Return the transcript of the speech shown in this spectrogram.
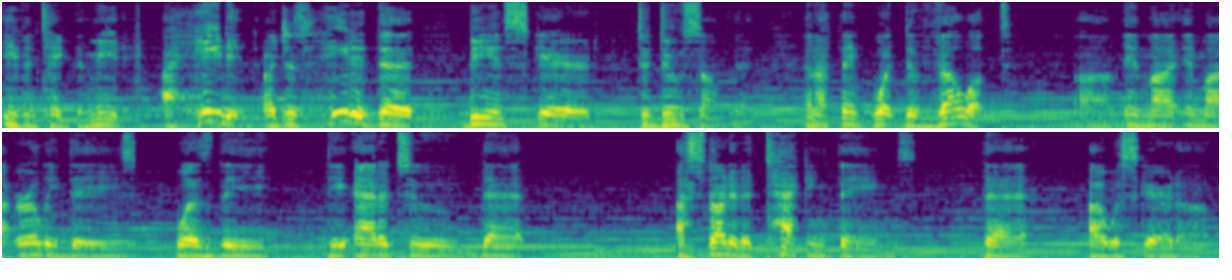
even take the meeting. I hated, I just hated that being scared to do something. And I think what developed uh, in my in my early days was the the attitude that I started attacking things that I was scared of.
